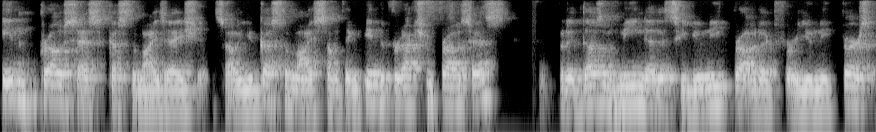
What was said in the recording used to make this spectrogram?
in process customization. So you customize something in the production process but it doesn't mean that it's a unique product for a unique person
